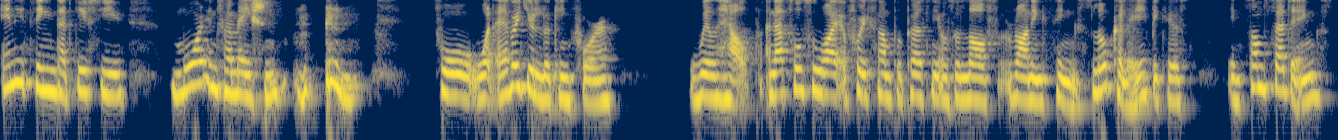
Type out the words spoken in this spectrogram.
Anything that gives you more information for whatever you're looking for will help. And that's also why, for example, personally also love running things locally because in some settings,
